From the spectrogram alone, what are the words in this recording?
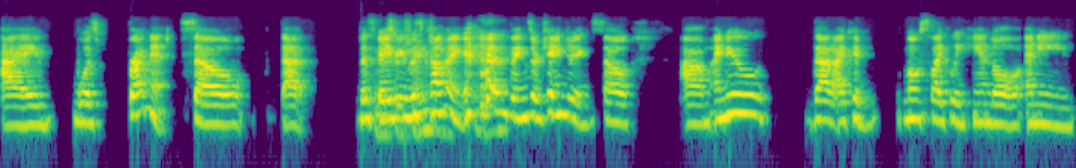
i was pregnant so that this things baby was coming yeah. things are changing so um, I knew that I could most likely handle any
